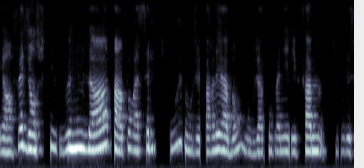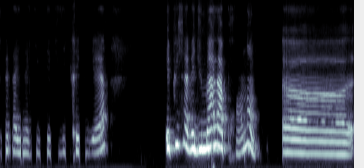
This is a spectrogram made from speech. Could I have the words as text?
Et en fait, j'en suis venue là par rapport à celles qui bougent, dont j'ai parlé avant. Donc, j'ai accompagné les femmes qui voulaient se mettre à une activité physique régulière. Et puis, ça avait du mal à prendre. Euh,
